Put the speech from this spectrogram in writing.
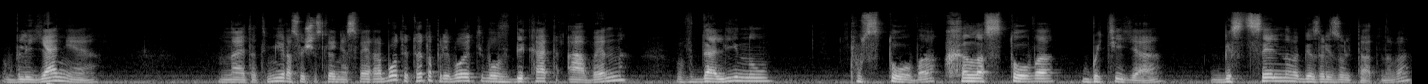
влияния на этот мир, осуществления своей работы, то это приводит его в Бекат Авен, в долину пустого, холостого бытия, бесцельного, безрезультатного.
